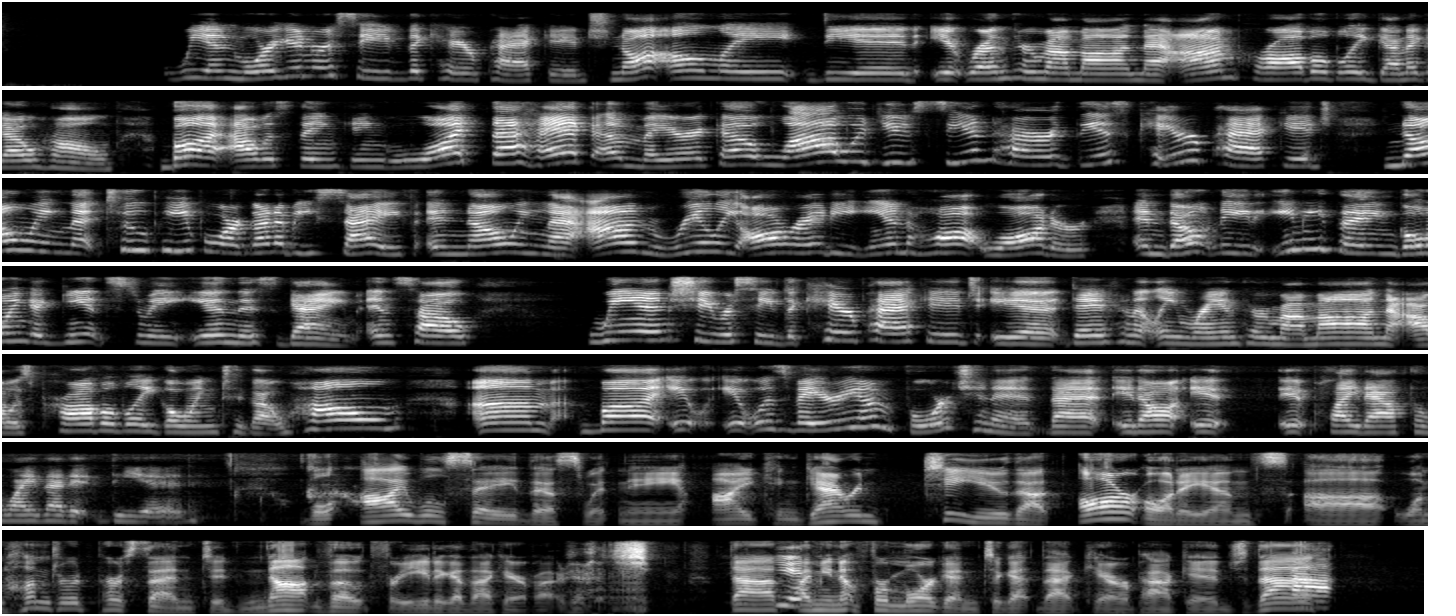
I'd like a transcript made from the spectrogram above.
when Morgan received the care package, not only did it run through my mind that I'm probably gonna go home, but I was thinking, what the heck, America? Why would you send her this care package knowing that two people are gonna be safe and knowing that I'm really already in hot water and don't need anything going against me in this game? And so, when she received the care package, it definitely ran through my mind that I was probably going to go home. Um, but it it was very unfortunate that it all it it played out the way that it did. Well, I will say this, Whitney. I can guarantee you that our audience, uh, 100% did not vote for you to get that care package. That, Yeah. I mean, for Morgan to get that care package. That, Uh,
